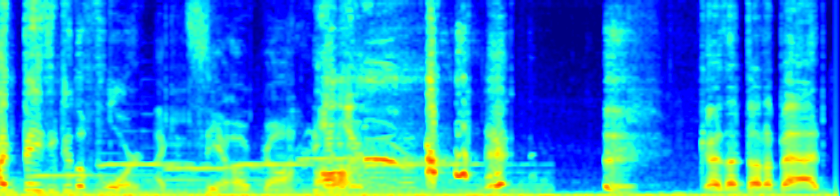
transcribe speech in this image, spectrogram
I'm phasing to the floor. I can see it. Oh god. Oh, guys, I've done a bad.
